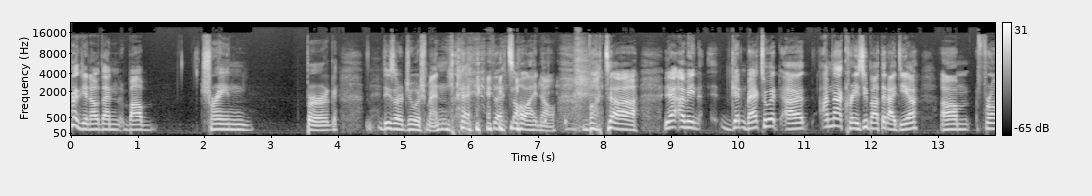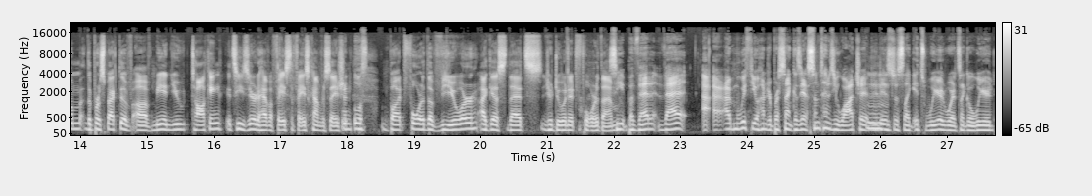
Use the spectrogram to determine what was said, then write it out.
you know, then Bob Trainberg. These are Jewish men. That's all I know. But, uh, yeah, I mean, getting back to it, uh, I'm not crazy about that idea. Um, from the perspective of me and you talking, it's easier to have a face to face conversation. But for the viewer, I guess that's you're doing it for them. See, but that that I, I'm with you 100 percent because yeah, sometimes you watch it and Mm-hmm. it is just like it's weird where it's like a weird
